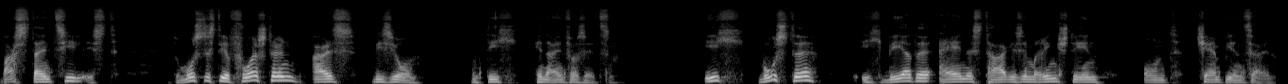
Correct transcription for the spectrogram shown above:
was dein Ziel ist. Du musst es dir vorstellen als Vision und dich hineinversetzen. Ich wusste, ich werde eines Tages im Ring stehen und Champion sein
